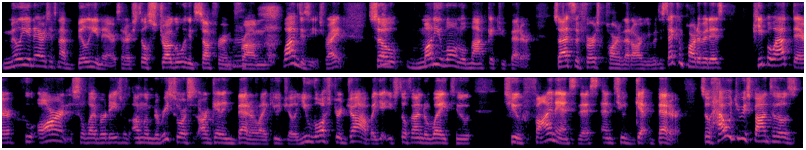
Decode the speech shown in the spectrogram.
millionaires, if not billionaires, that are still struggling and suffering mm-hmm. from Lyme disease, right? So mm-hmm. money alone will not get you better. So that's the first part of that argument. The second part of it is people out there who aren't celebrities with unlimited resources are getting better, like you, Jill. You lost your job, but yet you still found a way to to finance this and to get better. So, how would you respond to those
